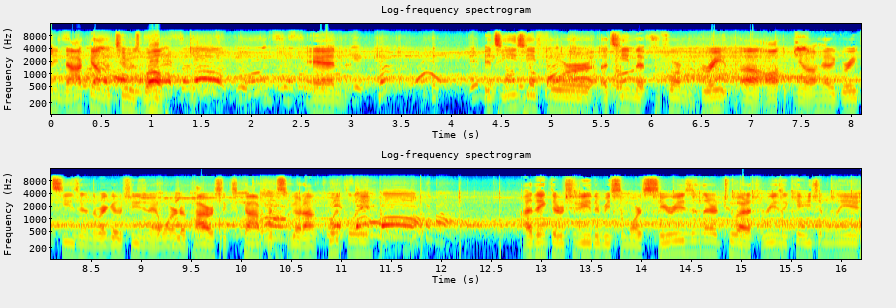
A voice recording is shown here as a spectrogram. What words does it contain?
They knocked down the two as well, and it's easy for a team that performed great, uh, you know, had a great season in the regular season and were in a Power Six conference to go down quickly. I think there should either be some more series in there, two out of threes occasionally,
